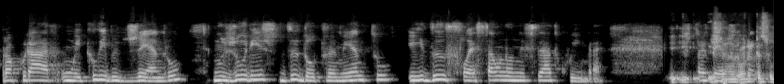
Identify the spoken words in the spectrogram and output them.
procurar um equilíbrio de género nos júris de doutoramento e de seleção na Universidade de Coimbra. E, já agora, peço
